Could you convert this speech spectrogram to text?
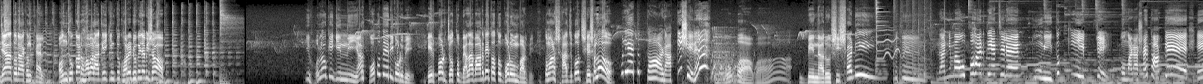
যা তোরা এখন খেল। অন্ধকার হবার আগে কিন্তু ঘরে ঢুকে যাবি সব। কি হলো কি গিন্নি? আর কত দেরি করবে? এরপর যত বেলা বাড়বে তত গরম বাড়বে। তোমার সাজগোজ শেষ হলো? বলি এত তাড়া কিসের হ্যাঁ? ও বাবা বেনারসি শাড়ি। রানীমা উপহার দিয়েছিলেন। তুমি তো কিপটে। তোমার আশায় থাকলে এ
